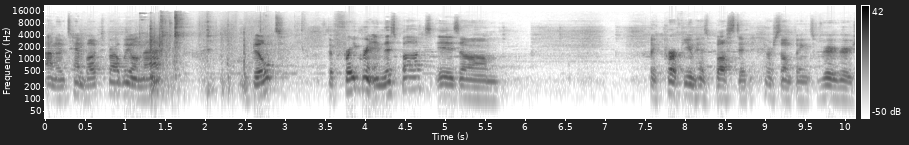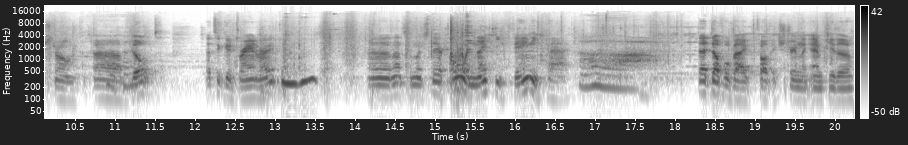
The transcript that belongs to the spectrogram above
I don't know, 10 bucks probably on that. Built. The fragrant in this box is, um, like perfume has busted or something. It's very, very strong. Uh, Okay. Built. That's a good brand, right? Mm-hmm. Uh, not so much there. Oh, a Nike fanny pack. That duffel bag felt extremely empty though.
